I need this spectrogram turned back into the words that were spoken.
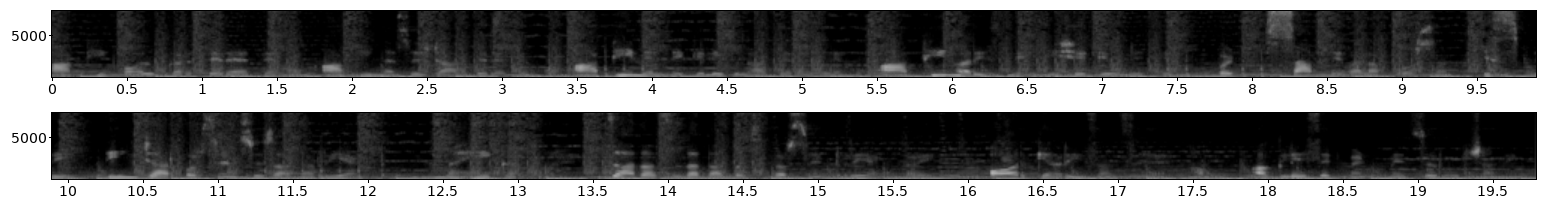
आप ही कॉल करते रहते हो, आप ही मैसेज डालते रहते हो, आप ही मिलने के लिए बुलाते रहते हो, आप ही हर इसमें इनिशिएटिव लेते हो। बट सामने वाला पर्सन इस पे तीन चार परसेंट से ज़्यादा रिएक्ट नहीं करता ज़्यादा से ज़्यादा दस परसेंट रिएक्ट करेगा। और क्या रीजंस हैं? हम अगले सेगमेंट में ज़रूर जानेंगे।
